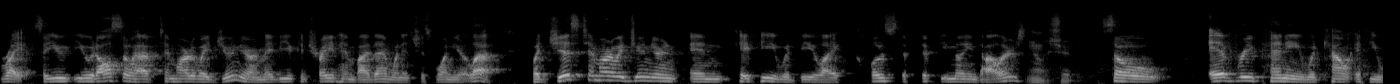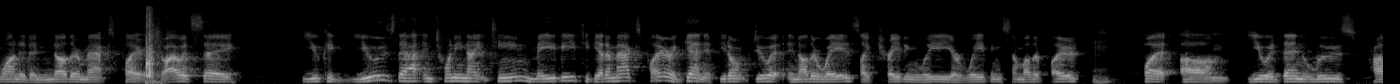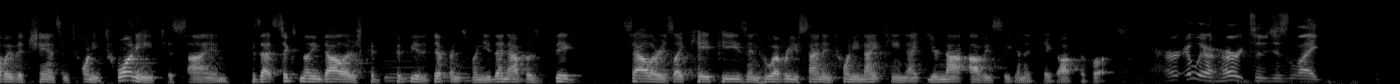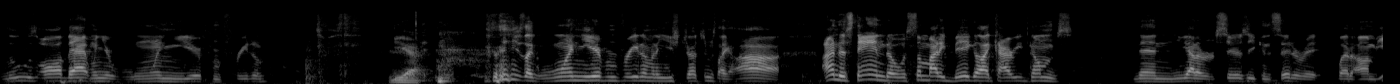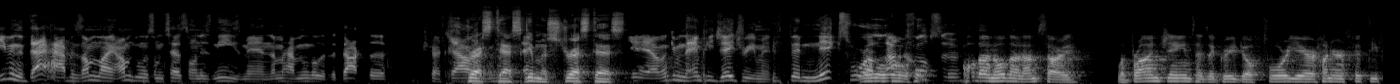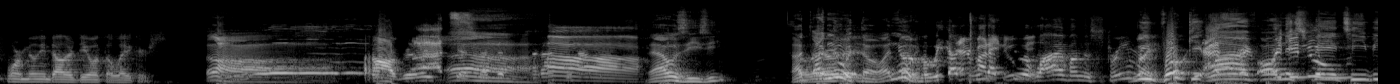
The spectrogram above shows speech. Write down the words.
Right. So you you would also have Tim Hardaway Jr. and maybe you could trade him by then when it's just one year left. But just Tim Hardaway Jr. and, and KP would be like close to $50 million. Oh, shit. So every penny would count if you wanted another max player. So I would say you could use that in 2019 maybe to get a max player. Again, if you don't do it in other ways like trading Lee or waiving some other players. Mm-hmm. But um, you would then lose probably the chance in 2020 to sign because that six million dollars could could be the difference when you then have those big salaries like KP's and whoever you sign in 2019 that you're not obviously going to take off the books. It would hurt to just like lose all that when you're one year from freedom. Yeah. He's like one year from freedom and you stretch him. It's like, ah, I understand though, with somebody big like Kyrie comes, then you gotta seriously consider it. But um, even if that happens, I'm like, I'm doing some tests on his knees, man. I'm having him go to the doctor, stretch out. Stress test. Give him a stress test. Yeah, I'm gonna give him the MPJ treatment. If the Knicks were Whoa, a lot whoa, whoa. closer, Hold on, hold on. I'm sorry. LeBron James has agreed to a four-year, 154 million dollar deal with the Lakers. Oh, Oh, really? What? That- that- that- ah, that was easy. I, So I there knew it it is. though. I knew No, it. but we got, we Everybody got to knew do it it. live on the stream We right broke it live on breaking Knicks Fan. TV.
